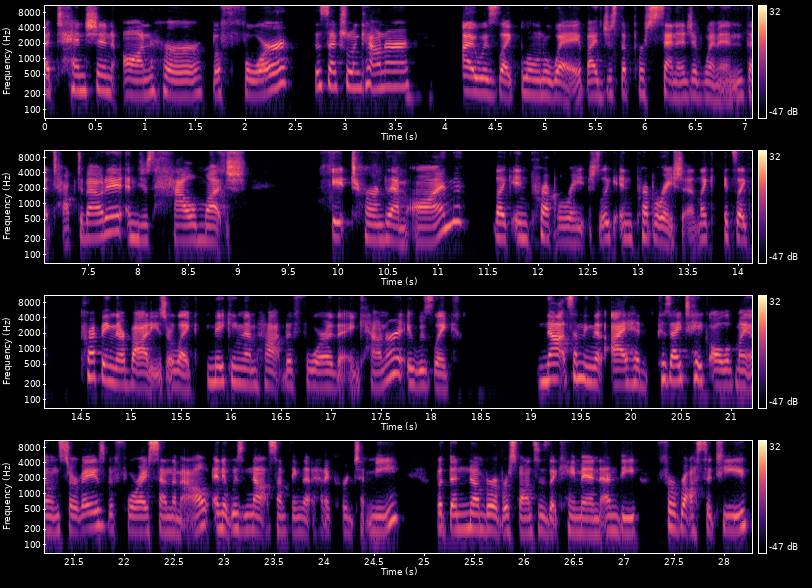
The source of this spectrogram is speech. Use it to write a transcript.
attention on her before the sexual encounter i was like blown away by just the percentage of women that talked about it and just how much it turned them on like in preparation like in preparation like it's like prepping their bodies or like making them hot before the encounter. It was like not something that i had because i take all of my own surveys before i send them out and it was not something that had occurred to me but the number of responses that came in and the ferocity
